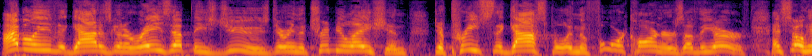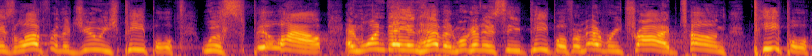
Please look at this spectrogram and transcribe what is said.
I believe that God is going to raise up these Jews during the tribulation to preach the gospel in the four corners of the earth. And so his love for the Jewish people will spill out. And one day in heaven, we're going to see people from every tribe, tongue, people,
